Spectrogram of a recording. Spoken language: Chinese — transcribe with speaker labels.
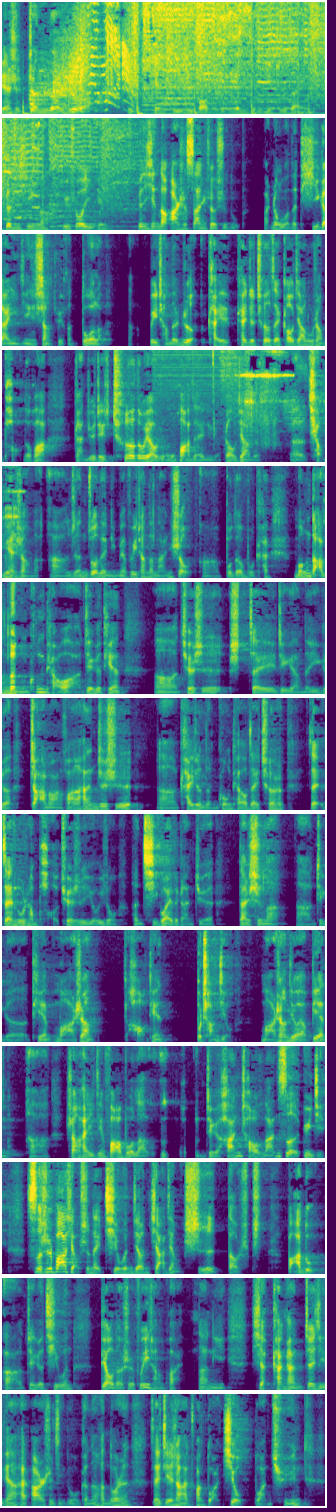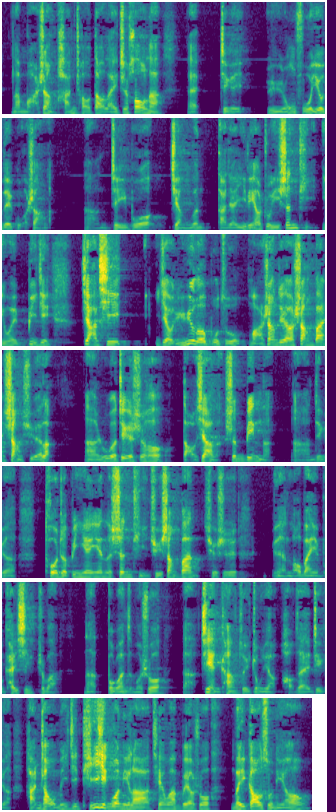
Speaker 1: 天是真的热，这个天气预报的这个温度一直在更新啊，据说已经更新到二十三摄氏度，反正我的体感已经上去很多了啊，非常的热。开开着车在高架路上跑的话，感觉这车都要融化在这个高架的呃桥面上了啊，人坐在里面非常的难受啊，不得不开猛打冷空调啊，这个天。啊，确实是在这样的一个乍暖还寒之时，啊，开着冷空调在车在在路上跑，确实有一种很奇怪的感觉。但是呢，啊，这个天马上好天不长久，马上就要变了啊！上海已经发布了这个寒潮蓝色预警，四十八小时内气温将下降十到八度啊！这个气温掉的是非常快。那你想看看这几天还二十几度，可能很多人在街上还穿短袖短裙。那马上寒潮到来之后呢？哎，这个羽绒服又得裹上了啊！这一波降温，大家一定要注意身体，因为毕竟假期叫余额不足，马上就要上班上学了啊！如果这个时候倒下了、生病了啊，这个拖着病恹恹的身体去上班，确实。嗯，老板也不开心，是吧？那不管怎么说啊，健康最重要。好在这个寒潮，我们已经提醒过你了，千万不要说没告诉你哦。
